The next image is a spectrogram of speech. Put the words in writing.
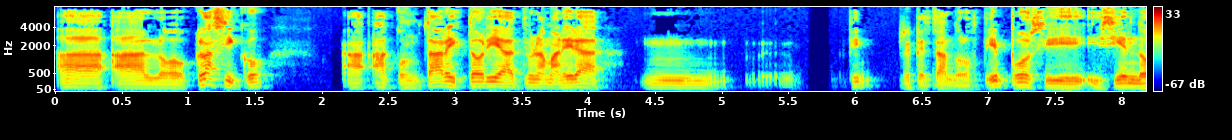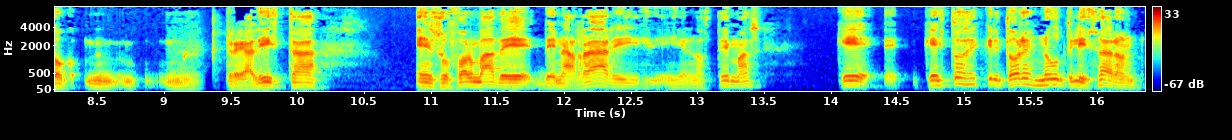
a- lo clásico, a, contar historias de una manera, mm, fin, respetando los tiempos y, siendo mm, realista en su forma de, narrar y, en los temas que, que estos escritores no utilizaron.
